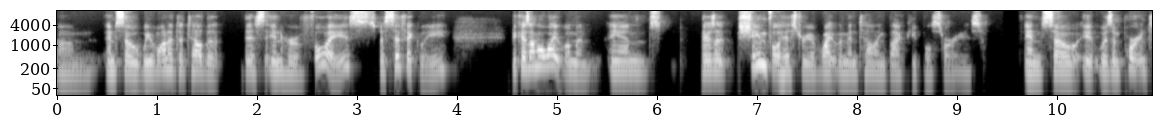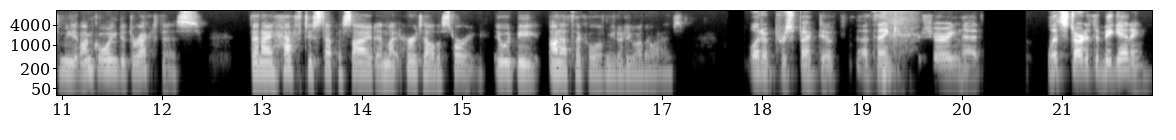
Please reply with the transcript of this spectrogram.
Um, and so we wanted to tell the, this in her voice specifically because I'm a white woman and there's a shameful history of white women telling black people stories. And so it was important to me if I'm going to direct this, then I have to step aside and let her tell the story. It would be unethical of me to do otherwise. What a perspective. Uh, thank you for sharing that. Let's start at the beginning.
